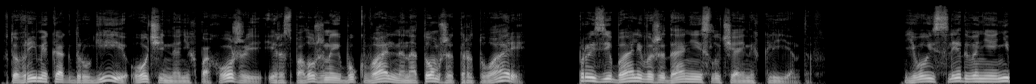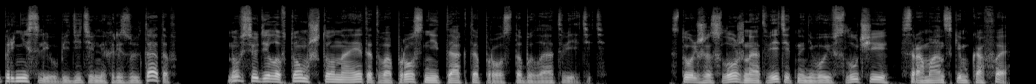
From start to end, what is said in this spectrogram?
в то время как другие, очень на них похожие и расположенные буквально на том же тротуаре, прозябали в ожидании случайных клиентов. Его исследования не принесли убедительных результатов, но все дело в том, что на этот вопрос не так-то просто было ответить. Столь же сложно ответить на него и в случае с романским кафе.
